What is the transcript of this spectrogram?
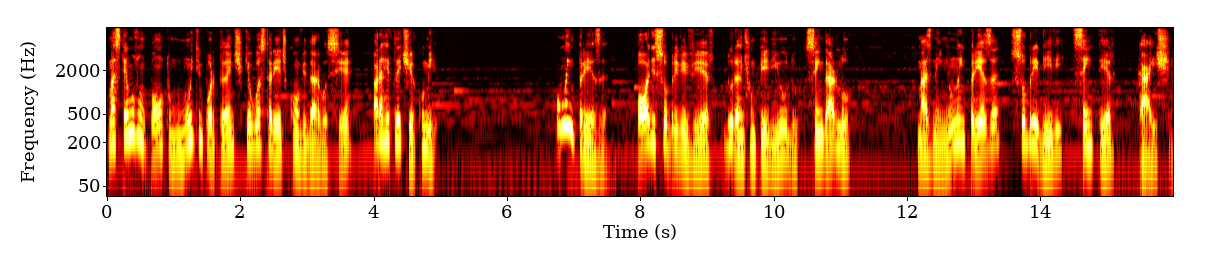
Mas temos um ponto muito importante que eu gostaria de convidar você para refletir comigo. Uma empresa pode sobreviver durante um período sem dar lucro, mas nenhuma empresa sobrevive sem ter caixa.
